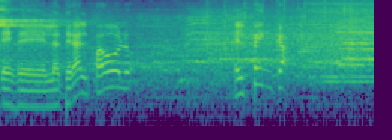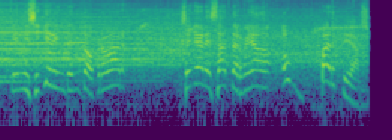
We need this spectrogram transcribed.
Desde el lateral Paolo. El penca. Que ni siquiera intentó probar. Señores, ha terminado un partidazo.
